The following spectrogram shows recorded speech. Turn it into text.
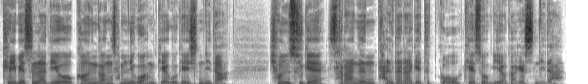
KBS 라디오 건강 365 함께하고 계십니다. 현숙의 사랑은 달달하게 듣고 계속 이어가겠습니다.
